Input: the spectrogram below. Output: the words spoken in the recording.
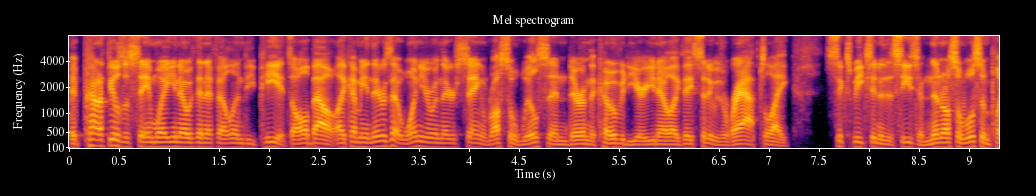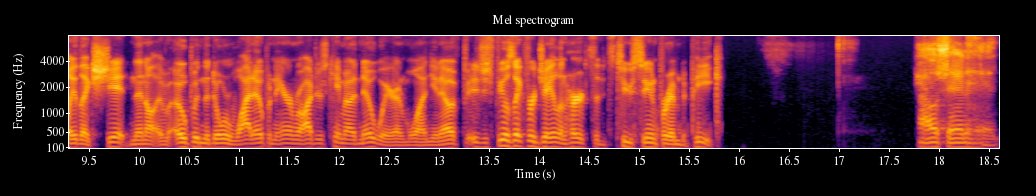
It kind of feels the same way, you know, with NFL MVP. It's all about like I mean, there was that one year when they were saying Russell Wilson during the COVID year, you know, like they said it was wrapped like six weeks into the season. And then Russell Wilson played like shit, and then uh, opened the door wide open. Aaron Rodgers came out of nowhere and won. You know, it just feels like for Jalen Hurts that it's too soon for him to peak. Kyle Shanahan,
